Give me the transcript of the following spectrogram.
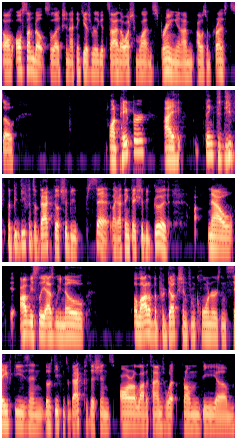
all all Sun Belt selection. I think he has really good size. I watched him a lot in the spring, and I'm I was impressed. So on paper, I think the def- the defensive backfield should be set. Like I think they should be good. Uh, now, obviously, as we know, a lot of the production from corners and safeties and those defensive back positions are a lot of times what from the um,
